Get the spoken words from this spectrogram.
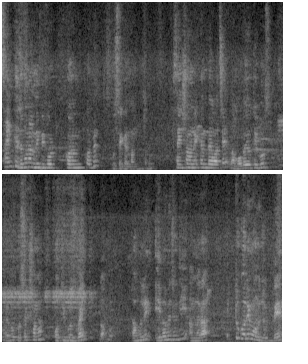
সাইনকে যখন আপনি বিপরীতকরণ করবেন, কোসেকের মান পাবেন। সাইন সমান এখানে দেওয়া আছে, লম্ব বাই অতিভুজ এরপর কোসেক সমান অতিভুজ বাই লম্ব। তাহলে এইভাবে যদি আপনারা একটু করে মনোযোগ দেন,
